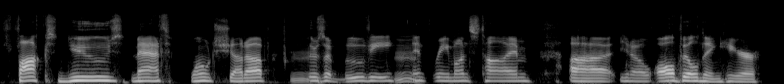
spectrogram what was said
Fox News, Matt, won't shut up. Mm. There's a movie Mm. in three months' time. Uh, you know, all building here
